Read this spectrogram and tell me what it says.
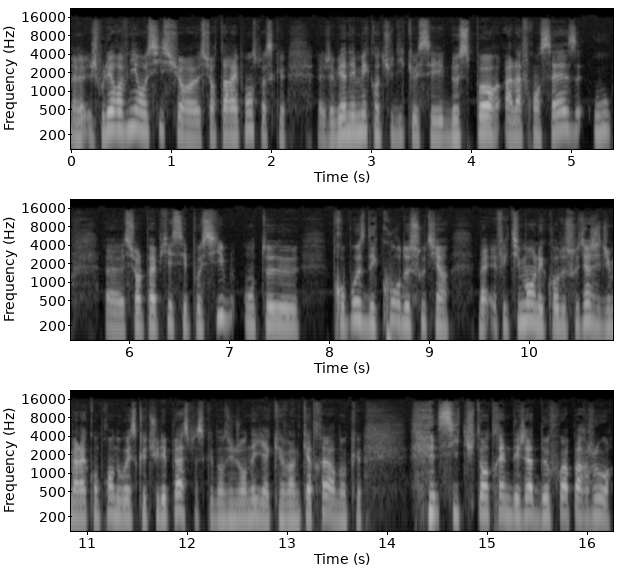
Euh, je voulais revenir aussi sur, euh, ta réponse parce que euh, j'ai bien aimé quand tu dis que c'est le sport à la française où sur le papier c'est possible, on te propose des cours de soutien. Bah, effectivement, les cours de soutien, j'ai du mal à comprendre où est-ce que tu les places parce que dans une journée, il n'y a que 24 heures. Donc si tu t'entraînes déjà deux fois par jour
